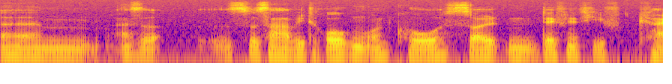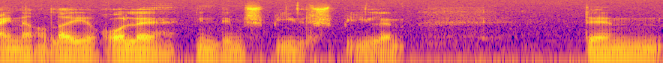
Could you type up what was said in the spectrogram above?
Ähm, also so Sachen wie Drogen und Co. sollten definitiv keinerlei Rolle in dem Spiel spielen. Denn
